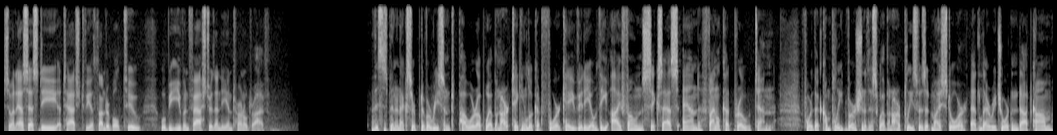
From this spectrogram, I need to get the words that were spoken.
So an SSD attached via Thunderbolt 2 will be even faster than the internal drive. This has been an excerpt of a recent Power Up webinar taking a look at 4K video, the iPhone 6s, and Final Cut Pro 10. For the complete version of this webinar, please visit my store at larryjordan.com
